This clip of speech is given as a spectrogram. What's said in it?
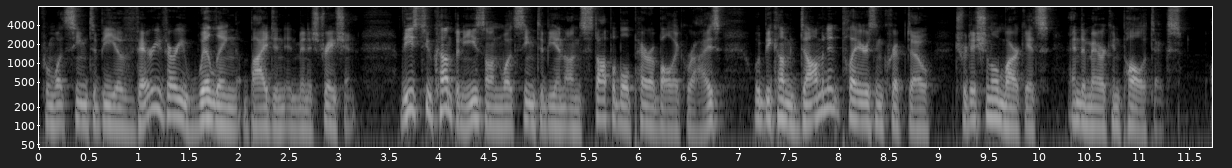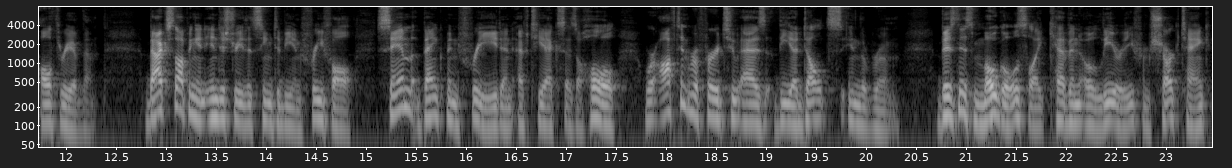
from what seemed to be a very, very willing Biden administration. These two companies, on what seemed to be an unstoppable parabolic rise, would become dominant players in crypto, traditional markets, and American politics. All three of them. Backstopping an industry that seemed to be in freefall, Sam Bankman Fried and FTX as a whole were often referred to as the adults in the room. Business moguls like Kevin O'Leary from Shark Tank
